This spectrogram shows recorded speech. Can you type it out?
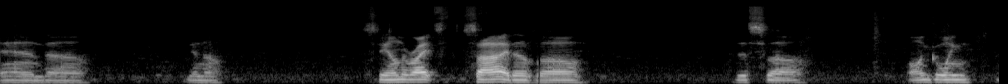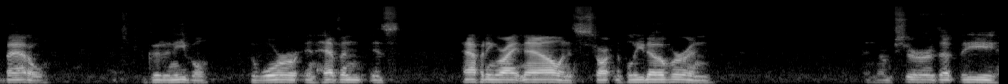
and uh, you know, stay on the right side of uh, this uh, ongoing battle, good and evil. The war in heaven is happening right now, and it's starting to bleed over, and and I'm sure that the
